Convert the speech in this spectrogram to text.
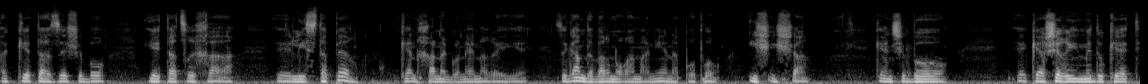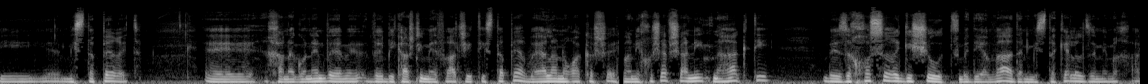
הקטע הזה שבו היא הייתה צריכה אה, להסתפר. כן, חנה גונן הרי, אה, זה גם דבר נורא מעניין, אפרופו איש-אישה, כן, שבו אה, כאשר היא מדוכאת היא מסתפרת. אה, חנה גונן, וביקשתי מאפרת שהיא תסתפר, והיה לה נורא קשה. ואני חושב שאני התנהגתי באיזה חוסר רגישות. בדיעבד, אני מסתכל על זה ממרחק.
